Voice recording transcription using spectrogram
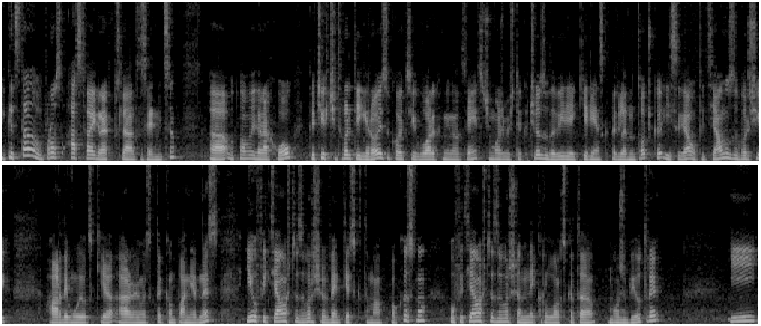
И като стана въпрос, аз това играх последната седмица. А, отново играх лол, качих четвъртия герой, за който си говорих миналата седмица, че може би ще кача, за да видя кириенската гледна точка. И сега официално завърших Арденуилската кампания днес. И официално ще завърша Вентирската малко по-късно. Официално ще завърша Некролордската, може би утре. И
